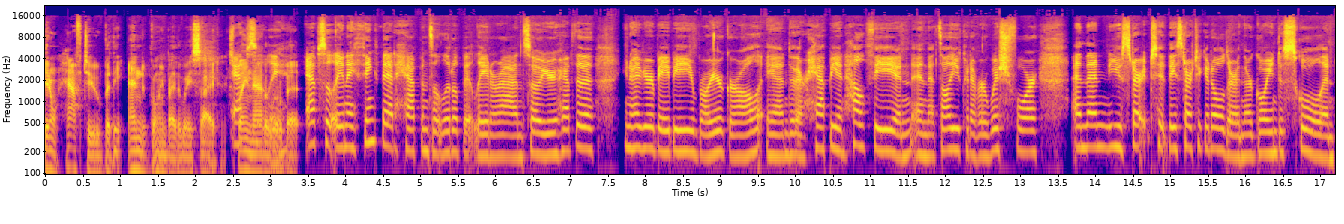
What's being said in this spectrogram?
they don't have to, but they end up going by the wayside. Explain Absolutely. that a little bit. Absolutely. And I think that happens a little bit later on. So you have the, you know, have your baby, your boy, your girl, and they're happy and healthy and, and that's all you could ever wish for. And then you start to, they start to get older and they're going to school and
